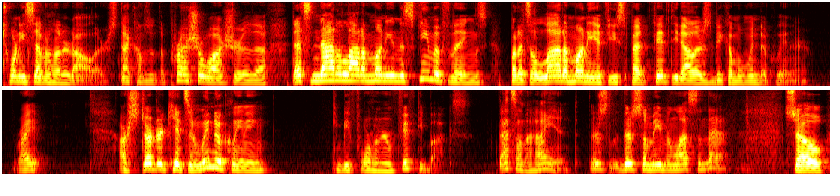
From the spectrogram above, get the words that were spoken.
$2700 that comes with the pressure washer the that's not a lot of money in the scheme of things but it's a lot of money if you spent $50 to become a window cleaner right? Our starter kits in window cleaning can be 450 bucks. That's on the high end. There's there's some even less than that. So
